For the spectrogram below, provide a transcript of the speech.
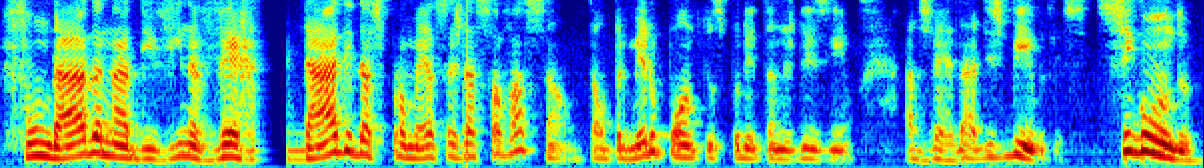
fundada na divina verdade das promessas da salvação. Então, primeiro ponto que os puritanos diziam, as verdades bíblicas. Segundo,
